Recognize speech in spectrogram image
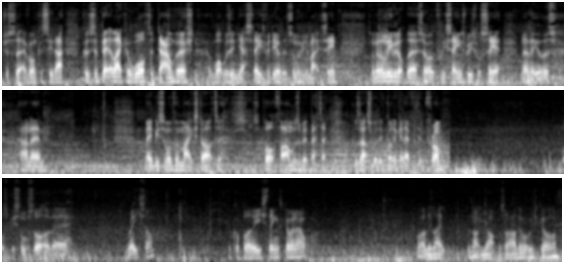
just so that everyone can see that because it's a bit like a watered down version of what was in yesterday's video that some of you might have seen. So I'm going to leave it up there so hopefully Sainsbury's will see it and the others. And um, maybe some of them might start to support farmers a bit better because that's where they've got to get everything from. Must be some sort of a race on. A couple of these things going out. What are they like? They're not yachts, are they? What would you call them?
